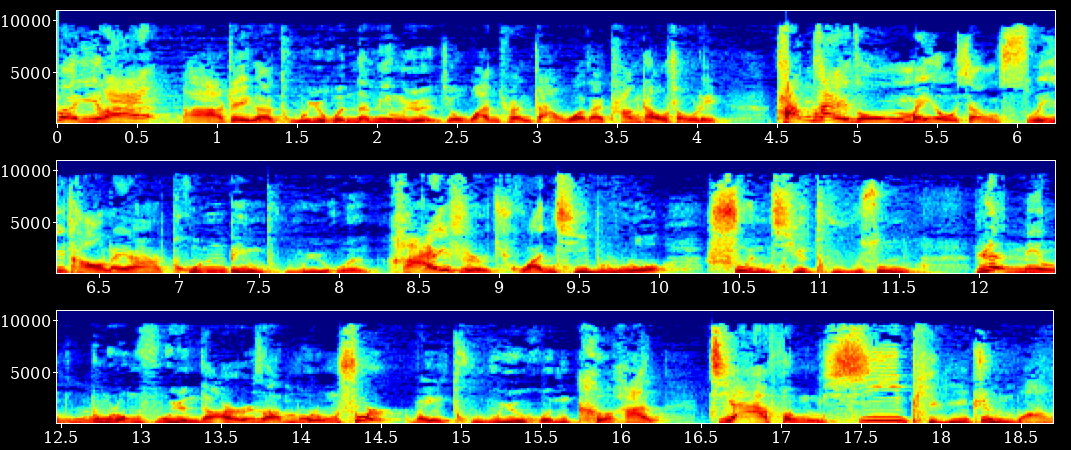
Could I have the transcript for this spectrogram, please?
这么一来啊，这个吐谷浑的命运就完全掌握在唐朝手里。唐太宗没有像隋朝那样吞并吐谷浑，还是全其部落，顺其土俗，任命慕容福允的儿子慕容顺为吐谷浑可汗，加封西平郡王。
